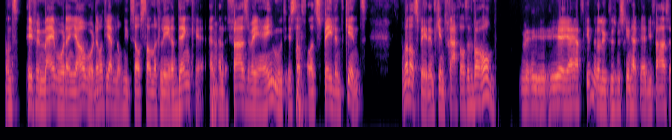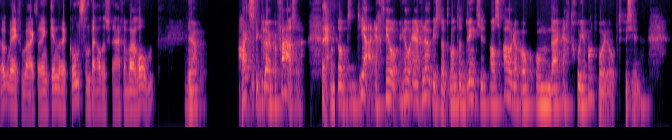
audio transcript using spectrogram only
Want even mijn woorden en jouw woorden, want je hebt nog niet zelfstandig leren denken. En, en de fase waar je heen moet, is dat van het spelend kind. Want dat spelend kind vraagt altijd waarom. Jij hebt kinderen, Luc, dus misschien heb jij die fase ook meegemaakt, waarin kinderen constant bij alles vragen waarom. Ja, hartstikke leuke fase. Want dat, ja, echt heel, heel erg leuk is dat. Want dat dwingt je als ouder ook om daar echt goede antwoorden op te verzinnen.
